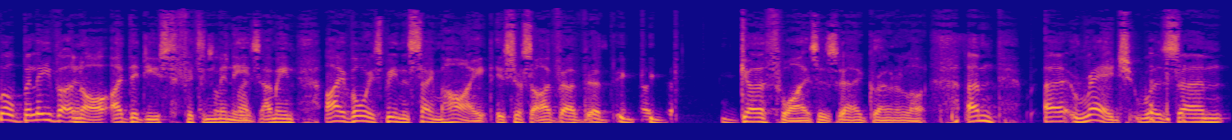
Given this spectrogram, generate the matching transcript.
Well, believe it or not, I did used to fit in minis. I mean, I've always been the same height. It's just I've, I've uh, girth wise has uh, grown a lot. Um, uh, Reg was, um,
